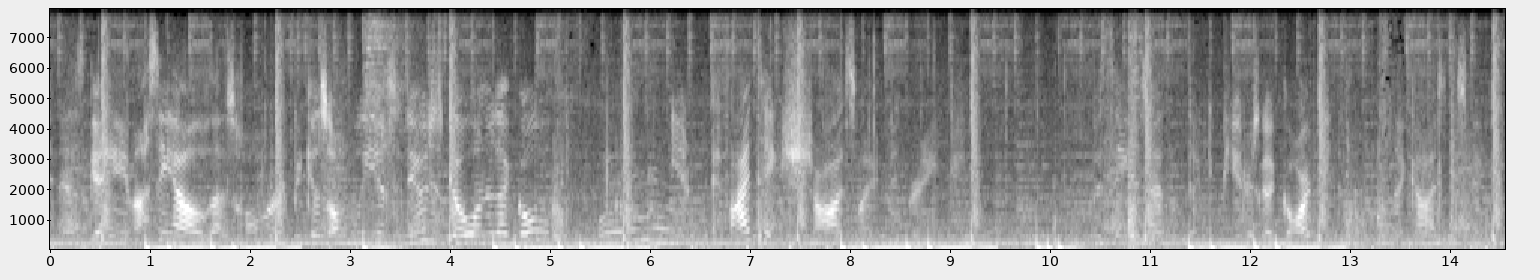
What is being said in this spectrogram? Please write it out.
In this game, I see how that's hard because all he has to do is just go under that goal. You know, if I take shots like mid range, the thing is that the computer's gonna guard me. and That guy's gonna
